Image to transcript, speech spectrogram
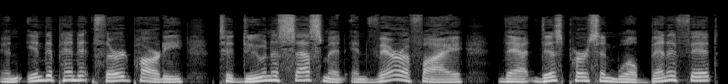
an independent third party to do an assessment and verify that this person will benefit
